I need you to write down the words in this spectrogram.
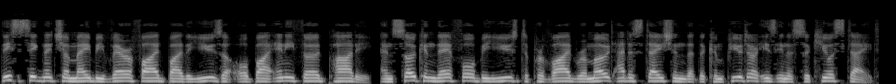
This signature may be verified by the user or by any third party, and so can therefore be used to provide remote attestation that the computer is in a secure state.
